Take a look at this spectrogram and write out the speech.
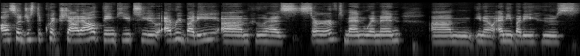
also just a quick shout out, thank you to everybody um, who has served, men, women, um, you know, anybody who's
